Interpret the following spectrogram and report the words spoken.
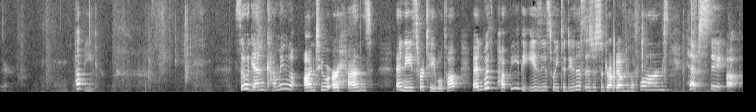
There. Puppy. So again, coming onto our hands and knees for tabletop. And with puppy, the easiest way to do this is just to drop down to the forearms, hips stay up.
